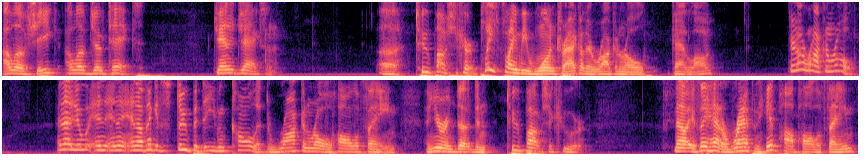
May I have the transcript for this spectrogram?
I love Chic. I love Joe Tex, Janet Jackson, uh, Tupac Shakur. Please play me one track of their rock and roll catalog. They're not rock and roll, and I do, and, and and I think it's stupid to even call it the Rock and Roll Hall of Fame, and you're inducting Tupac Shakur. Now, if they had a rap and hip hop Hall of Fame,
